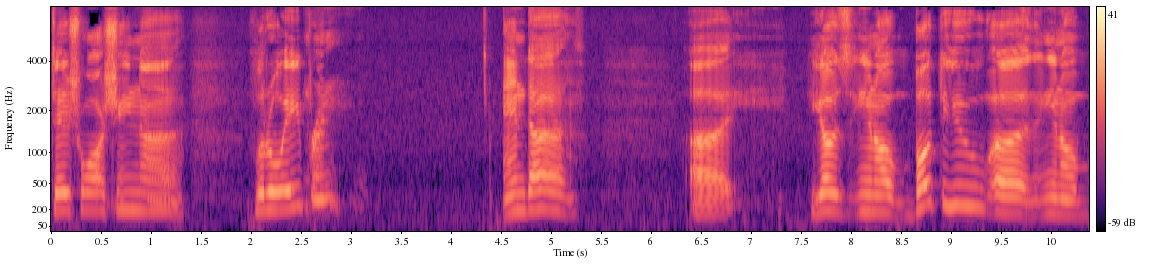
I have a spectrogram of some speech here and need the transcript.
dishwashing uh, little apron. And uh, uh, he goes, you know, both of you, uh, you know,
